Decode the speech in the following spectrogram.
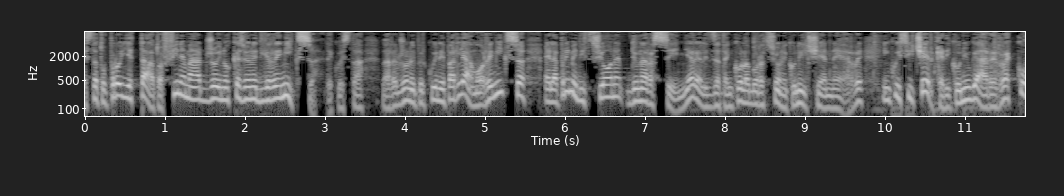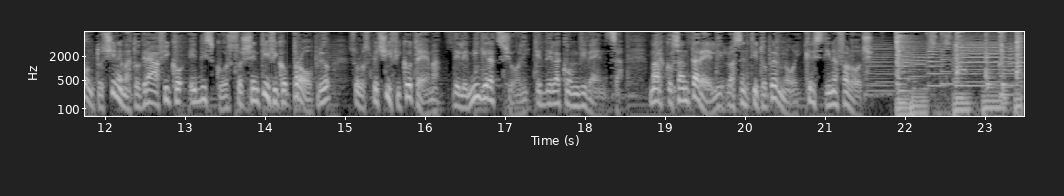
è stato proiettato a fine maggio in occasione di Remix ed è questa la ragione per cui ne parliamo. Remix è la prima edizione di una rassegna realizzata in collaborazione con il CNR in cui si cerca di coniugare racconto cinematografico e discorso scientifico proprio sullo specifico tema delle migrazioni e della convivenza. Marco Santarelli lo ha sentito per noi Cristina Faloci. Thank you.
